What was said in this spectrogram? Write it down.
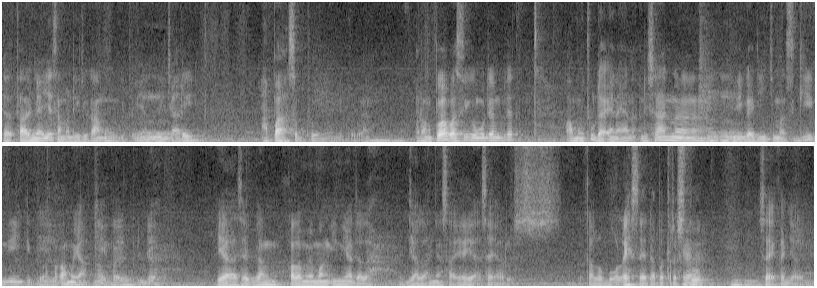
ya tanya aja sama diri kamu gitu yang Hmm. dicari apa sebetulnya gitu kan orang tua pasti kemudian melihat kamu itu udah enak-enak di sana Mm-mm. ini gajinya cuma segini gitu Iya. apa kamu yakin Ngapain pindah? ya saya bilang kalau memang ini adalah jalannya saya ya saya harus kalau boleh saya dapat restu Ya. saya akan jalannya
